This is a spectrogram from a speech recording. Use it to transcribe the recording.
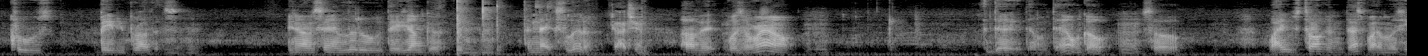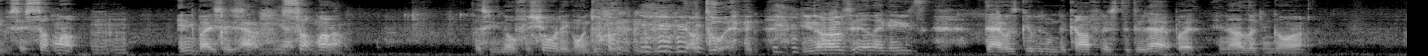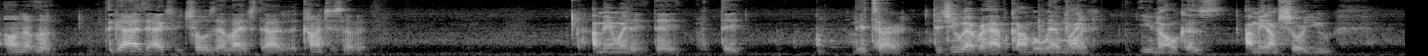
crew's baby brothers. Mm-hmm. You know what I'm saying? Little, they're younger. Mm-hmm. The next litter Gotcha. of it was around. They don't they don't go. Mm-hmm. So while he was talking, that's why he would say something up. Mm-hmm. Anybody says Yeah, yeah, something up. Because you know for sure they're gonna do it. They'll do it. you know what I'm saying? Like he's that was giving him the confidence to do that. But you know, I look and going, I don't know. Look, the guys that actually chose that lifestyle, they're conscious of it. I mean, when They they they they turn. did you ever have a combo with him? Like, you know, because I mean, I'm sure you.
